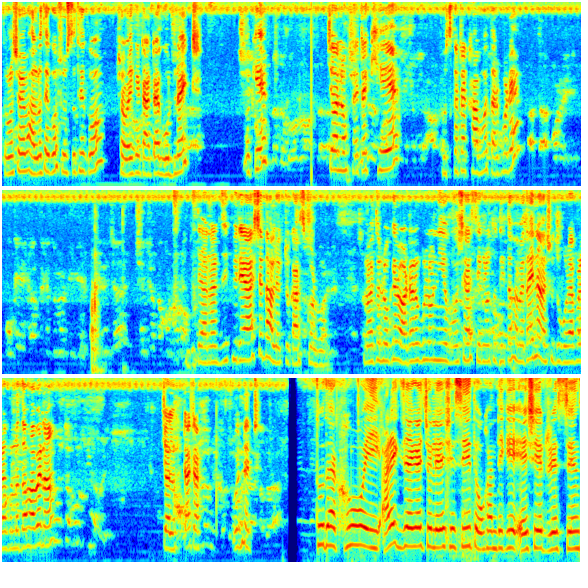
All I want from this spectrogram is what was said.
তোমরা সবাই ভালো থেকো, সুস্থ থেকো, সবাইকে টাটা, গুড নাইট, ওকে? চলো, এটা খেয়ে ফুচকাটা খাব তারপরে। যদি এনার্জি ফিরে আসে, তাহলে একটু কাজ করব। নয়তো লোকের অর্ডারগুলো নিয়ে বসে আছে, এগুলো তো দিতে হবে, তাই না? শুধু ঘোরাফেরা করলে তো হবে না। চলো, টাটা গুড নাইট তো দেখো, এই আরেক জায়গায় চলে এসেছি। তো ওখান থেকে এসে ড্রেস চেঞ্জ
